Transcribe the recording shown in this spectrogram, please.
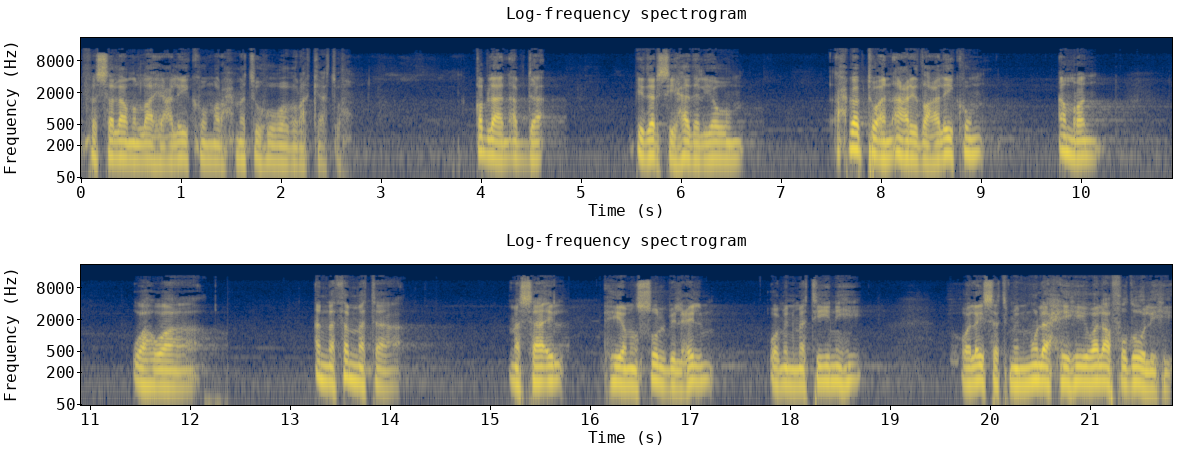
فسلام الله عليكم ورحمته وبركاته. قبل أن أبدأ بدرس هذا اليوم أحببت أن أعرض عليكم امرا وهو أن ثمة مسائل هي من صلب العلم ومن متينه وليست من ملحه ولا فضوله.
